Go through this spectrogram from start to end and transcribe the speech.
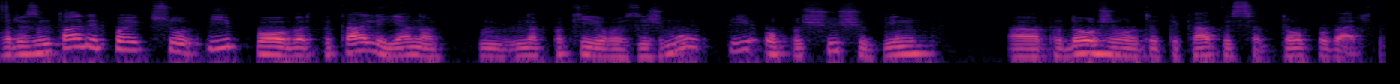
горизонталі по X і по вертикалі я навпаки його зіжму і опущу, щоб він продовжував дотикатися до поверхні.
